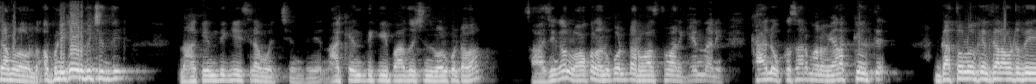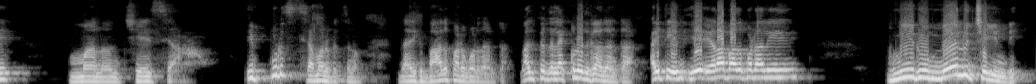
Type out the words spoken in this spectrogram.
శ్రమలో ఉండవు. అప్పుడు నీకేమనిపించింది నాకెందుకు ఈ శ్రమ వచ్చింది? నాకెందుకు ఈ బాధ వచ్చింది అనుకుంటావా? సహజంగా లోకలు అనుకుంటారు వాస్తవానికి ఏందని. కానీ ఒక్కసారి మనం వెనక్కి వెళ్తే గతంలోకి వెళ్తే ఎలా ఉంటుంది? మనం చేసా ఇప్పుడు శ్రమ అనిపిస్తున్నాం. దానికి బాధపడకూడదంట. అది పెద్ద లెక్కలేదు కాదంట. అయితే ఏ- ఎలా బాధపడాలి? మీరు మేలు చేయండి.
